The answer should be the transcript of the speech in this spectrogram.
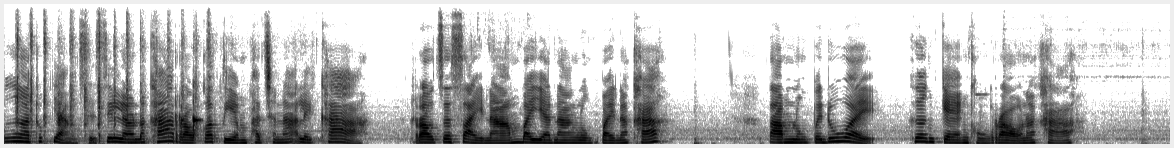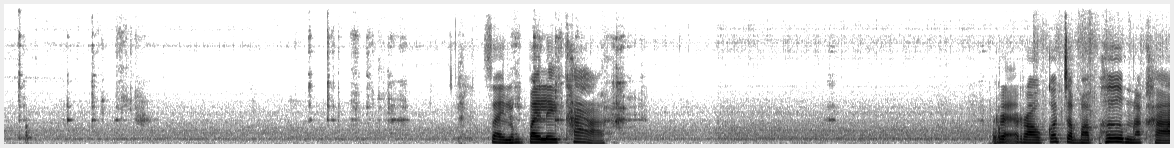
เมื่อทุกอย่างเสร็จสิ้นแล้วนะคะ เราก็เตรียมภาชนะเลยค่ะ เราจะใส่น้ำใบยานางลงไปนะคะ ตามลงไปด้วยเครื่องแกงของเรานะคะ ใส่ลงไปเลยค่ะ และเราก็จะมาเพิ่มนะคะ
